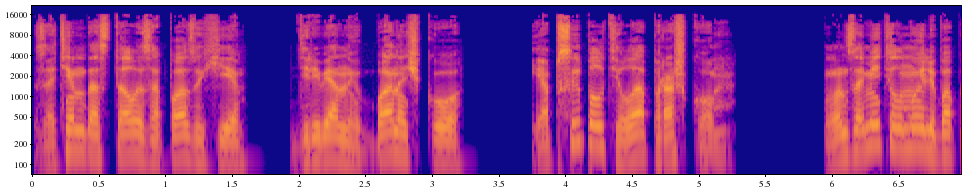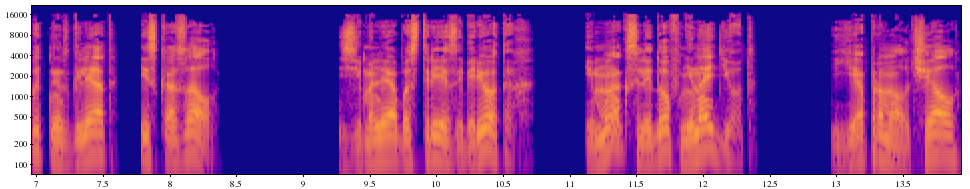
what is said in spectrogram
Затем достал из-за пазухи деревянную баночку и обсыпал тела порошком. Он заметил мой любопытный взгляд и сказал, «Земля быстрее заберет их, и маг следов не найдет». Я промолчал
